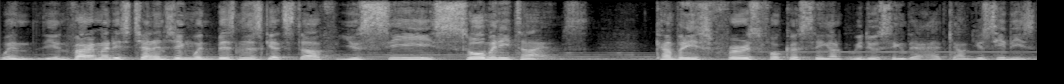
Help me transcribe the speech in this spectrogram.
when the environment is challenging, when business gets tough, you see so many times companies first focusing on reducing their headcount. You see these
